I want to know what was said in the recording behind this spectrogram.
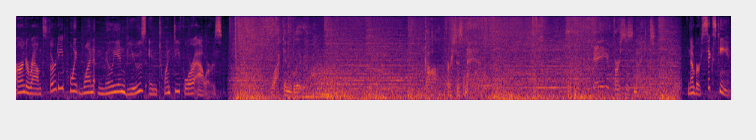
earned around 30.1 million views in 24 hours. Black and blue. God versus man. Day versus night. Number 16,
